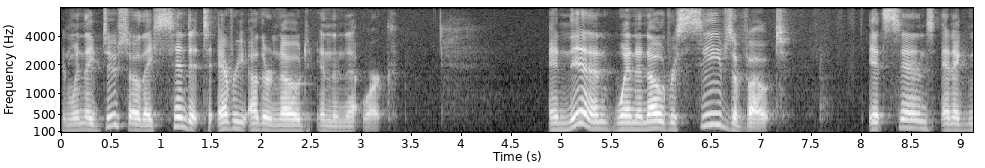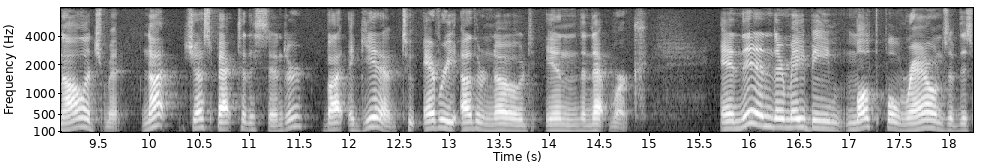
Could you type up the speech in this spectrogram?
and when they do so, they send it to every other node in the network. And then when a node receives a vote, it sends an acknowledgement, not just back to the sender, but again to every other node in the network. And then there may be multiple rounds of this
